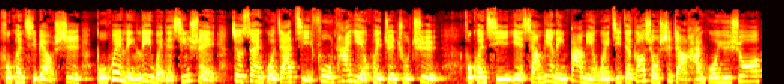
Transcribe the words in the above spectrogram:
傅昆奇表示不会领立委的薪水，就算国家给付，他也会捐出去。傅昆奇也向面临罢免危机的高雄市长韩国瑜说：“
